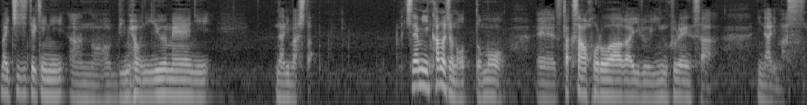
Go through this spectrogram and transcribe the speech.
まあ、一時的にあの微妙に有名になりました。ちなみに彼女の夫も、えー、たくさんフォロワーがいるインフルエンサーになります、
